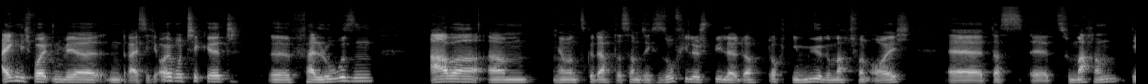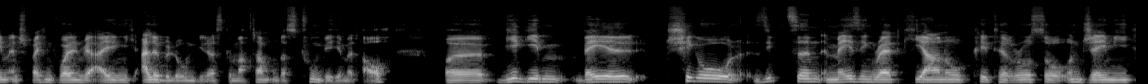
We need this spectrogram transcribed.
eigentlich wollten wir ein 30-Euro-Ticket äh, verlosen, aber ähm, wir haben uns gedacht, das haben sich so viele Spieler doch, doch die Mühe gemacht von euch, äh, das äh, zu machen. Dementsprechend wollen wir eigentlich alle belohnen, die das gemacht haben und das tun wir hiermit auch. Äh, wir geben Vale, Chigo 17, Amazing Red, Keanu, Peter Rosso und Jamie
